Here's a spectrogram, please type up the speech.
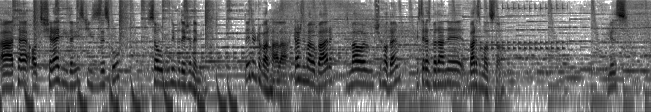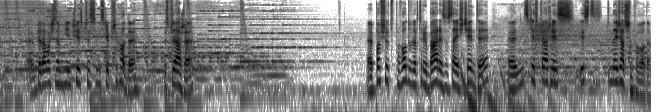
A te od średnich do niskich zysków są głównymi podejrzanymi. To nie tylko Valhalla. Każdy mały bar z małym przychodem jest teraz badany bardzo mocno. Więc e, wiadomość o zamknięciu jest przez niskie przychody, sprzedaże. Pośród powodów, dla których bary zostaje ścięty, e, niskie sprzedaże jest, jest tym najrzadszym powodem.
